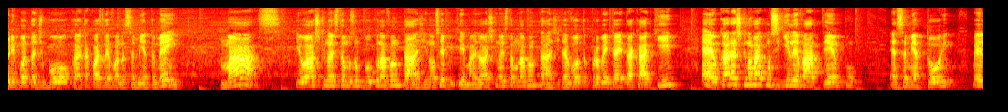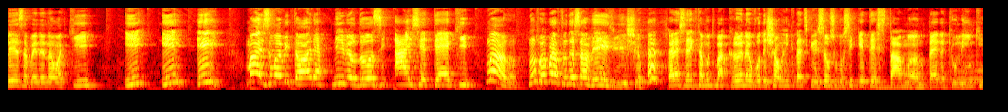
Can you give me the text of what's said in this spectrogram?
Por enquanto tá de boa, o cara tá quase levando essa minha também. Mas eu acho que nós estamos um pouco na vantagem. Não sei porquê, mas eu acho que nós estamos na vantagem. Já vou aproveitar e tacar aqui. É, o cara acho que não vai conseguir levar a tempo essa minha torre. Beleza, venenão aqui. E, e, e... Vitória, nível 12, Ice Tech. Mano, não foi pra tudo dessa vez, bicho. Cara, esse deck tá muito bacana. Eu vou deixar o link na descrição se você quer testar, mano. Pega aqui o link,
